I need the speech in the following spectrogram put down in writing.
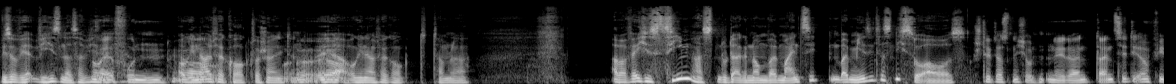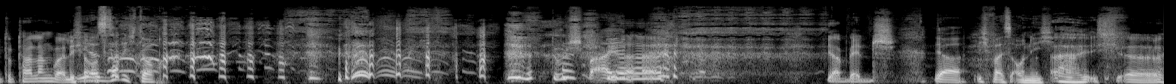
Wieso, wie, wie hieß denn das? Hab ich neu erfunden. Original ja, verkorkt wahrscheinlich. Dann. Äh, Ja, ja. original verkorkt, Tumblr. Aber welches Theme hast du da genommen? Weil meins sieht, bei mir sieht das nicht so aus. Steht das nicht unten? Nee, dein, dein sieht irgendwie total langweilig Ja, aus. sag ich doch. du Schwein. Ja, Mensch. Ja, ich weiß auch nicht. Äh, ich äh,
